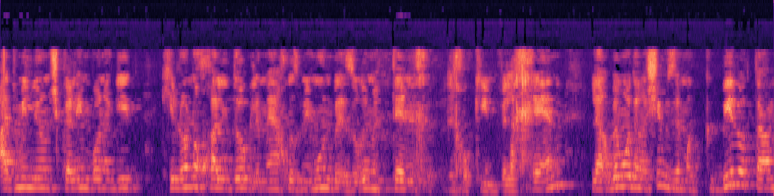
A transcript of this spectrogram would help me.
עד מיליון שקלים בוא נגיד, כי לא נוכל לדאוג ל-100% מימון באזורים יותר רחוקים, ולכן להרבה מאוד אנשים זה מגביל אותם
